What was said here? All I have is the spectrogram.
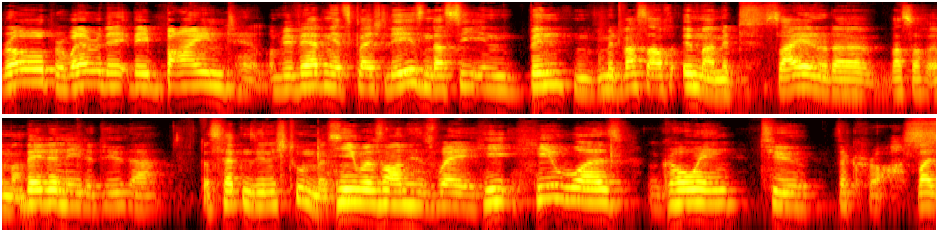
rope or whatever, they, they bind him. Und wir werden jetzt gleich lesen, dass sie ihn binden, mit was auch immer, mit Seilen oder was auch immer. They didn't need to do that. Das hätten sie nicht tun müssen, He was on his way. He, he was going to the cross. weil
